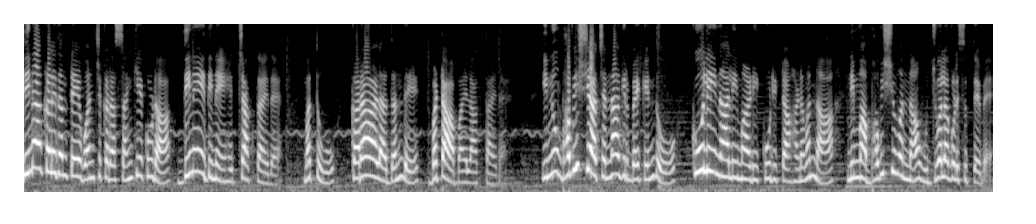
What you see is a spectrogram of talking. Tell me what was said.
ದಿನ ಕಳೆದಂತೆ ವಂಚಕರ ಸಂಖ್ಯೆ ಕೂಡ ದಿನೇ ದಿನೇ ಹೆಚ್ಚಾಗ್ತಾ ಇದೆ ಮತ್ತು ಕರಾಳ ದಂಧೆ ಬಟಾ ಬಯಲಾಗ್ತಾ ಇದೆ. ಇನ್ನು ಭವಿಷ್ಯ ಚೆನ್ನಾಗಿರ್ಬೇಕೆಂದು ಕೂಲಿ ನಾಲಿ ಮಾಡಿ ಕೂಡಿಟ್ಟ ಹಣವನ್ನ ನಿಮ್ಮ ಭವಿಷ್ಯವನ್ನ ಉಜ್ವಲಗೊಳಿಸುತ್ತೇವೆ.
